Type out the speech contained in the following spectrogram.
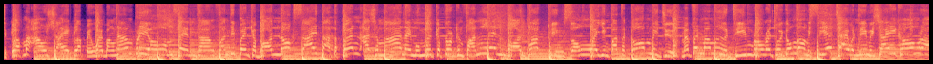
จะกลับมาเอาใช้กลับไปไว้บางน้ำเปรี้ยวเส้นทาง จืดแม้เป็นมามืดทีมรองไรถ้วยก็งอไม่เสียใจวันนี้ไม่ใช่ของเรา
